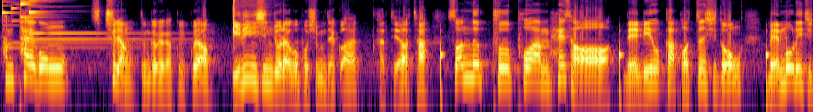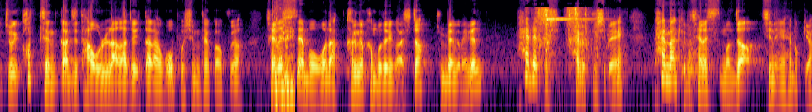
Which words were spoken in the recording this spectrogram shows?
380 수출형 등급을 갖고 있고요. 1인 신조라고 보시면 될 것 같아요. 자, 썬루프 포함해서 내비 후카 버튼 시동, 메모리 뒤쪽에 커튼까지 다 올라가져 있다라고 보시면 될 것 같고요. 제네시스의 뭐 워낙 강력한 모델인 거 아시죠? 준비한 금액은 890, 890에 8만 킬로 제네시스 먼저 진행해 볼게요.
